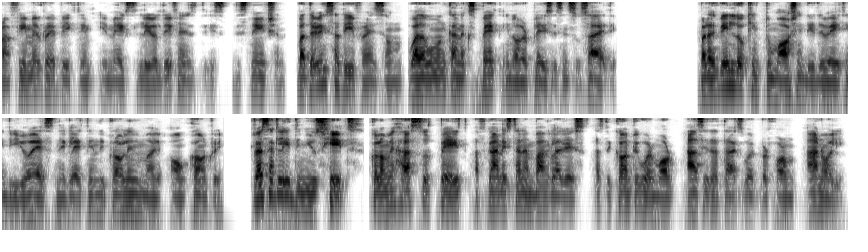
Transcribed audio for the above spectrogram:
For a female rape victim, it makes little difference this distinction, but there is a difference on what a woman can expect in other places in society. But I've been looking too much in the debate in the US, neglecting the problem in my own country. Recently, the news hit. Colombia has surpassed Afghanistan and Bangladesh as the country where more acid attacks were performed annually.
